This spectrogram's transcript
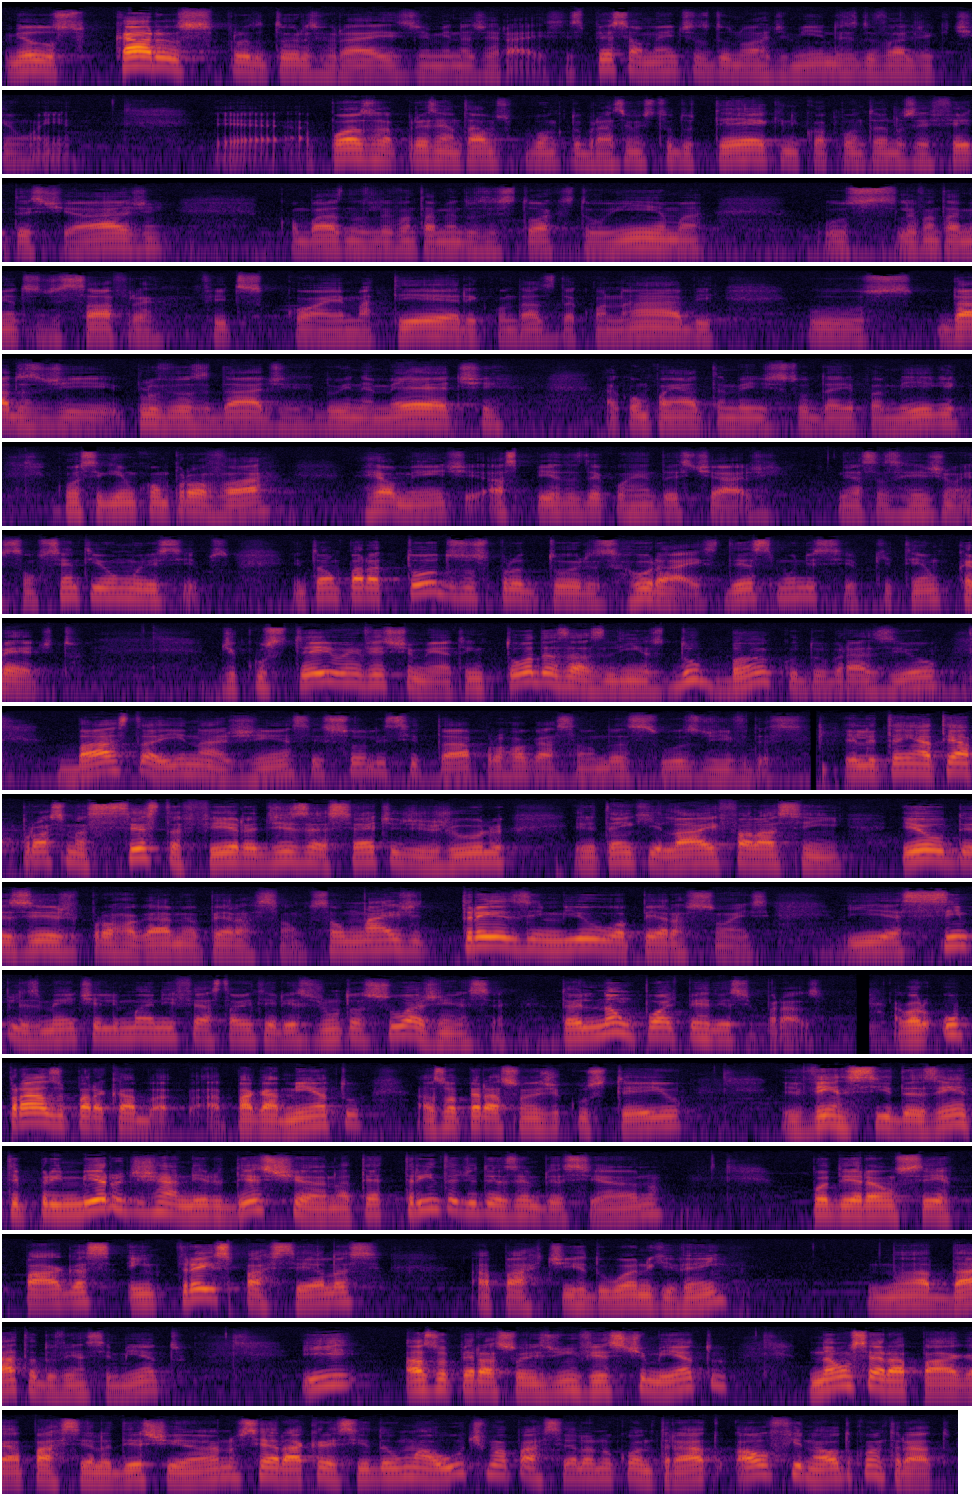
Meus caros produtores rurais de Minas Gerais, especialmente os do Norte de Minas e do Vale de Jequitinhonha, é, após apresentarmos para o Banco do Brasil um estudo técnico apontando os efeitos da estiagem, com base nos levantamentos dos estoques do IMA, os levantamentos de safra feitos com a Emater e com dados da Conab, os dados de pluviosidade do INEMET, acompanhado também de estudo da EPAMIG, conseguimos comprovar realmente as perdas decorrentes da estiagem nessas regiões. São 101 municípios. Então, para todos os produtores rurais desse município que tenham crédito de custeio ou investimento em todas as linhas do Banco do Brasil, basta ir na agência e solicitar a prorrogação das suas dívidas. Ele tem até a próxima sexta-feira, 17 de julho, ele tem que ir lá e falar assim, eu desejo prorrogar minha operação. São mais de 13 mil operações e é simplesmente ele manifestar o interesse junto à sua agência. Então ele não pode perder esse prazo. Agora, o prazo para pagamento, as operações de custeio vencidas entre 1 de janeiro deste ano até 30 de dezembro deste ano poderão ser pagas em três parcelas a partir do ano que vem, na data do vencimento, e as operações de investimento não será paga a parcela deste ano, será acrescida uma última parcela no contrato ao final do contrato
